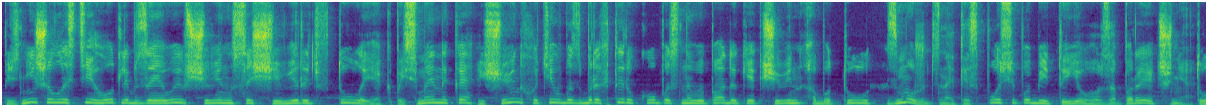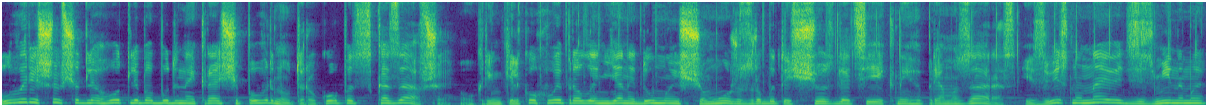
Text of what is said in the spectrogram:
Пізніше в листі Готліб заявив, що він все ще вірить в Тула як письменника і що він хотів би зберегти рукопис на випадок, якщо він або Тул зможуть знайти спосіб обійти його заперечення. Тул вирішив, що для Готліба буде найкраще повернути рукопис, сказавши: окрім кількох виправлень, я не думаю, що можу зробити щось для цієї книги прямо зараз. І звісно, навіть зі змінами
